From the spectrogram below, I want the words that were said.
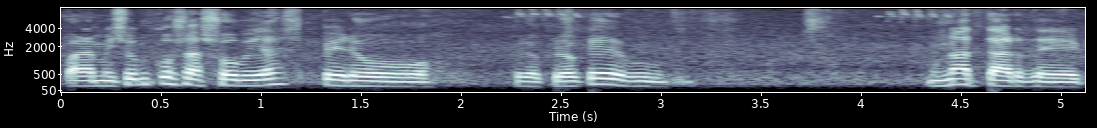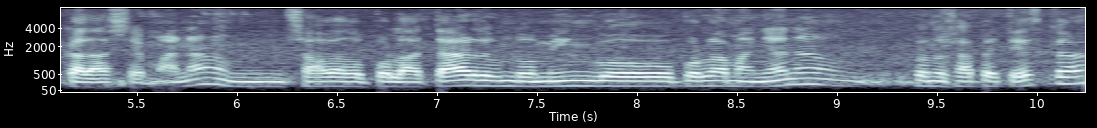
para mí son cosas obvias, pero, pero creo que una tarde cada semana, un sábado por la tarde, un domingo por la mañana, cuando os apetezca,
